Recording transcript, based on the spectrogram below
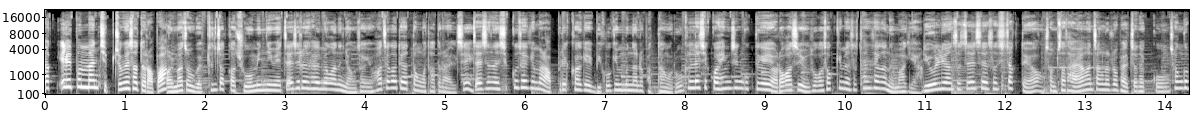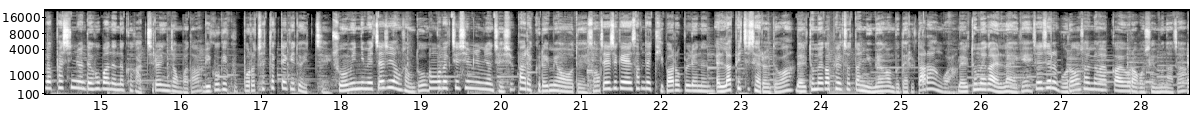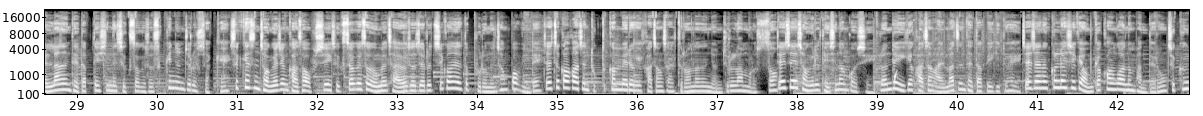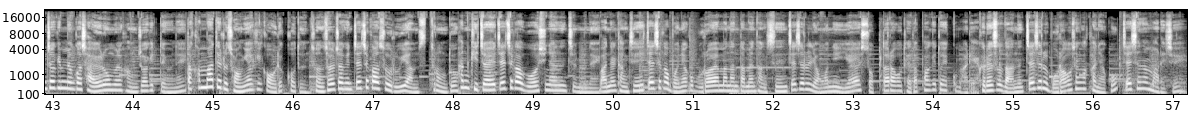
딱 1분만 집중해서 들어봐. 얼마 전 웹툰 작가 주호민님의 재즈를 설명하는 영상이 화제가 되었던 거 다들 알지? 재즈는 19세기 말 아프리카계 미국인 문화를 바탕으로 클래식과 행진곡 등의 여러 가지 요소가 섞이면서 탄생한 음악이야. 뉴올리언스 재즈에서 시작되어 점차 다양한 장르로 발전했고 1980년대 후반에는 그 가치를 인정받아 미국의 국보로 채택되기도 했지. 주호민님의 재즈 영상도 1976년 제18회 그래미 어워드에서 재즈계의 3대 디바로 불리는 엘라 피츠 제럴드와 멜토메가 펼쳤던 유명한 무대를 따라한 거야. 멜토메가 엘라에게 재즈를 뭐라고 설명할까요? 라고 질문하자 엘라는 대답 대신에 즉석에서 스캣 연주를 시작해 스캣은 정해진 가사 없이 즉석에서 음을 자유자재로 찍어내듯 부르는 창법인데 재즈가 가진 독특한 매력이 가장 잘 드러나는 연주를 함으로써 재즈의 정의를 대신한 거지. 그런데 이게 가장 알맞은 대답이기도 해. 재즈는 클래식의 엄격함과는 반대로 즉흥적인 면과 자유로움을 강조하기 때문에 딱 한마디로 정의하기가 어렵거든. 전설적인 재즈 가수 루이 암스트롱도 한 기자의 재즈가 무엇이냐는 질문에 만일 당신이 재즈가 뭐냐고 물어야만 한다면 당신은 재즈를 영원히 이해할 수 없다라고 대답하기도 했고 말이야. 그래서 나는 재즈를 뭐라고 생각하냐고? 재즈는 말이지.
